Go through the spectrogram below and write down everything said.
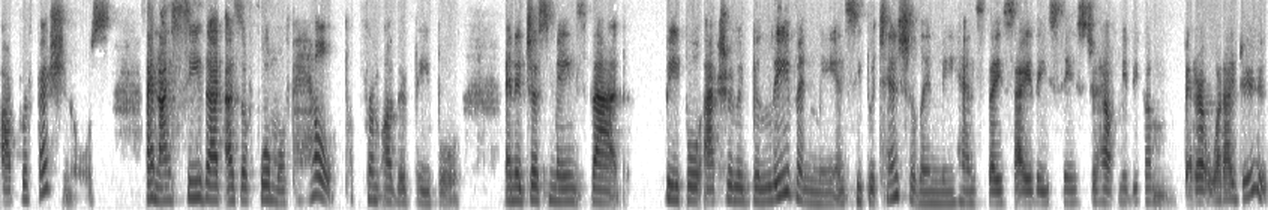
are professionals and i see that as a form of help from other people and it just means that people actually believe in me and see potential in me. Hence, they say these things to help me become better at what I do.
